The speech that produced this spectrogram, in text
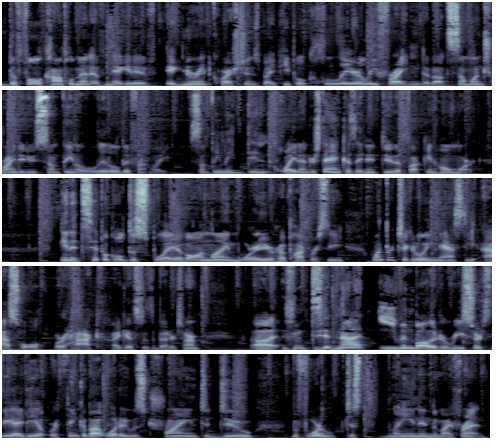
the full complement of negative, ignorant questions by people clearly frightened about someone trying to do something a little differently, something they didn't quite understand because they didn't do the fucking homework. In a typical display of online warrior hypocrisy, one particularly nasty asshole, or hack, I guess is a better term, uh, did not even bother to research the idea or think about what he was trying to do before just laying into my friend.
